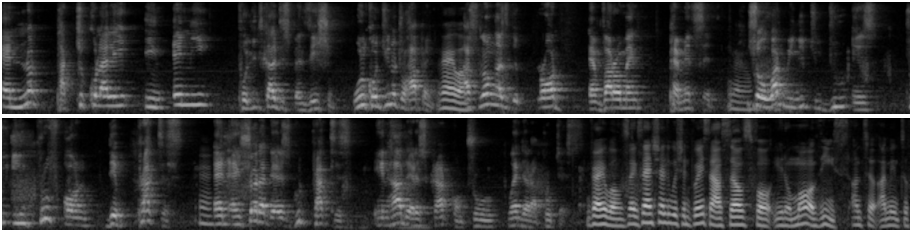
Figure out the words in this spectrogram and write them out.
and not particularly in any political dispensation, will continue to happen well. as long as the broad environment permits it. So, what we need to do is to improve on the practice mm. and ensure that there is good practice in how there is crowd control when there are protests. Very well. So essentially, we should brace ourselves for you know more of these until I mean, to,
